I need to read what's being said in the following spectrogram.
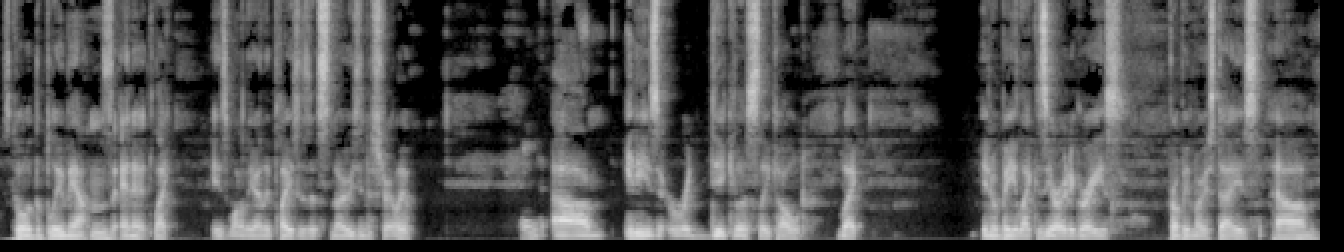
It's called the Blue Mountains, and it like is one of the only places that snows in Australia. Oh. Um, it is ridiculously cold. Like it'll be like zero degrees probably most days. Um,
